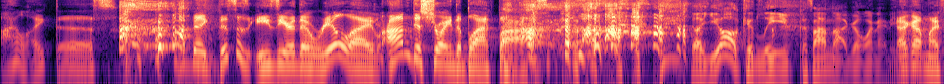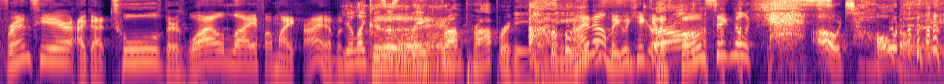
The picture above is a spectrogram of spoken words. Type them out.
I like this. I'd be like, this is easier than real life. I'm destroying the black box. You're like, you all could leave because I'm not going anywhere. I got my friends here. I got tools. There's wildlife. I'm like, I am. You're like, this is good. lakefront property. honey. I know. Like, we can't get a phone signal. Yes. oh, totally.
